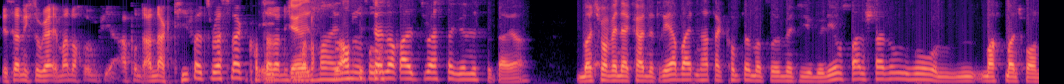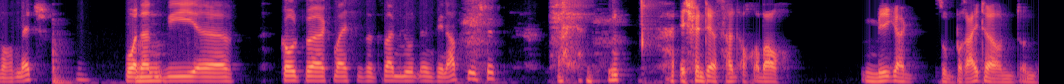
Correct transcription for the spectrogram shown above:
Ist er nicht sogar immer noch irgendwie ab und an aktiv als Wrestler? Kommt er da nicht immer noch mal hin? offiziell so? noch als Wrestler gelistet, da ja. Manchmal, wenn er keine Dreharbeiten hat, dann kommt er mal zu irgendwelchen Jubiläumsveranstaltungen so und macht manchmal auch noch ein Match. Wo er dann Mhm. wie äh, Goldberg meistens in zwei Minuten irgendwen abfrühstückt. Ich finde, der ist halt auch aber auch mega so breiter und, und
